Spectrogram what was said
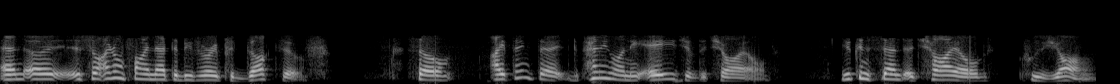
And uh, so I don't find that to be very productive. So I think that depending on the age of the child, you can send a child who's young,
